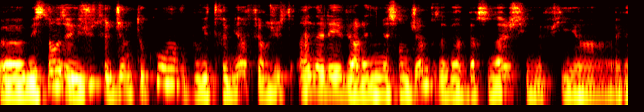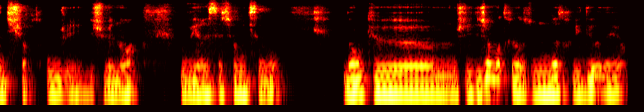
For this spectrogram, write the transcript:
Euh, mais sinon, vous avez juste le jump tout court. Hein. Vous pouvez très bien faire juste un aller vers l'animation de jump. Vous avez un personnage, c'est une fille euh, avec un t-shirt rouge et des cheveux noirs. Vous verrez ça sur Mixamo. Donc, euh, l'ai déjà montré dans une autre vidéo d'ailleurs.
